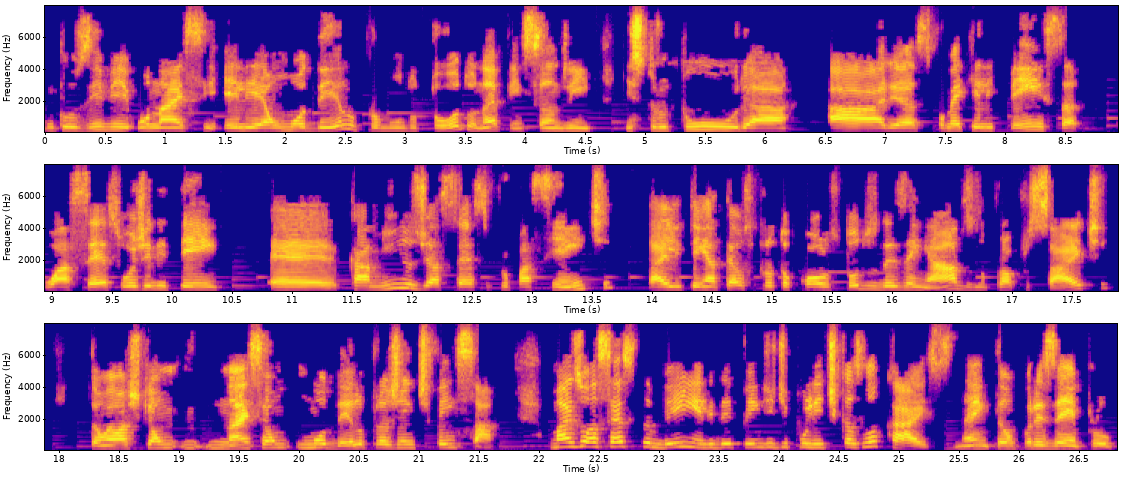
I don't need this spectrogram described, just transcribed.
Inclusive, o NICE, ele é um modelo para o mundo todo, né? Pensando em estrutura, áreas, como é que ele pensa o acesso. Hoje ele tem é, caminhos de acesso para o paciente, Tá? Ele tem até os protocolos todos desenhados no próprio site. Então, eu acho que é um, um NICE é um modelo para a gente pensar. Mas o acesso também ele depende de políticas locais. Né? Então, por exemplo,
